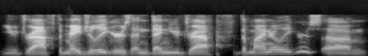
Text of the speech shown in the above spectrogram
you draft the major leaguers and then you draft the minor leaguers. Um,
